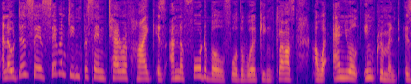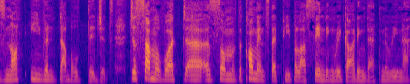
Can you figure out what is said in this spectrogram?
And Otis says 17% tariff hike is unaffordable for the working class. Our annual increment is not even double digits. Just some of what, uh, some of the comments that people are sending regarding that, Nerina.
